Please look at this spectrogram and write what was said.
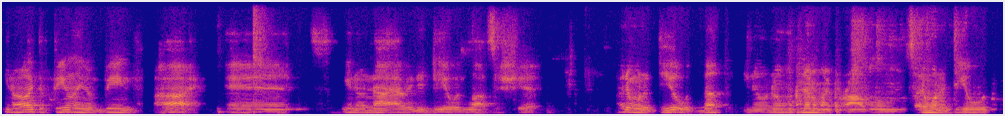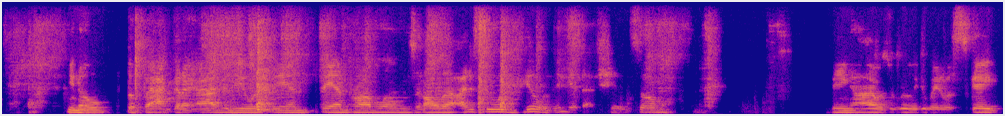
you know, I like the feeling of being high and, you know, not having to deal with lots of shit. I didn't want to deal with nothing, you know, no, none of my problems. I didn't want to deal with, you know, the fact that I had to deal with fan fan problems and all that. I just didn't want to deal with any of that shit. So being high was a really good way to escape.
